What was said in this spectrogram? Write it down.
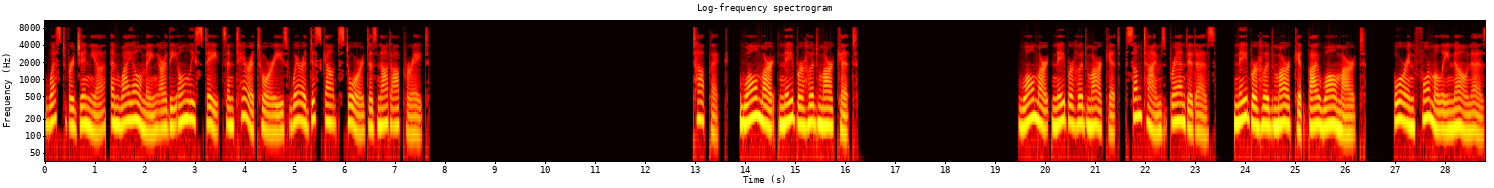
West Virginia, and Wyoming are the only states and territories where a discount store does not operate. Walmart Neighborhood Market Walmart Neighborhood Market, sometimes branded as Neighborhood Market by Walmart, or informally known as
